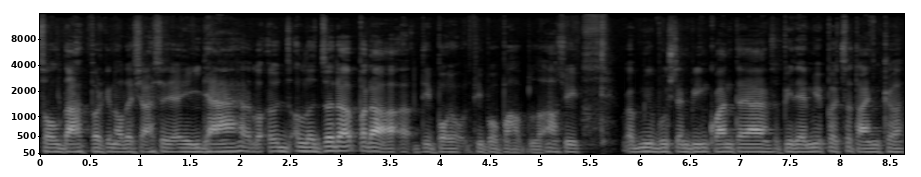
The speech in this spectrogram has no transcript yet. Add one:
soldats perquè no deixassin aïllar l'exera, però tipus, tipus poble. O sigui, el 1820, quan hi ha l'epidèmia, pues, se tanca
